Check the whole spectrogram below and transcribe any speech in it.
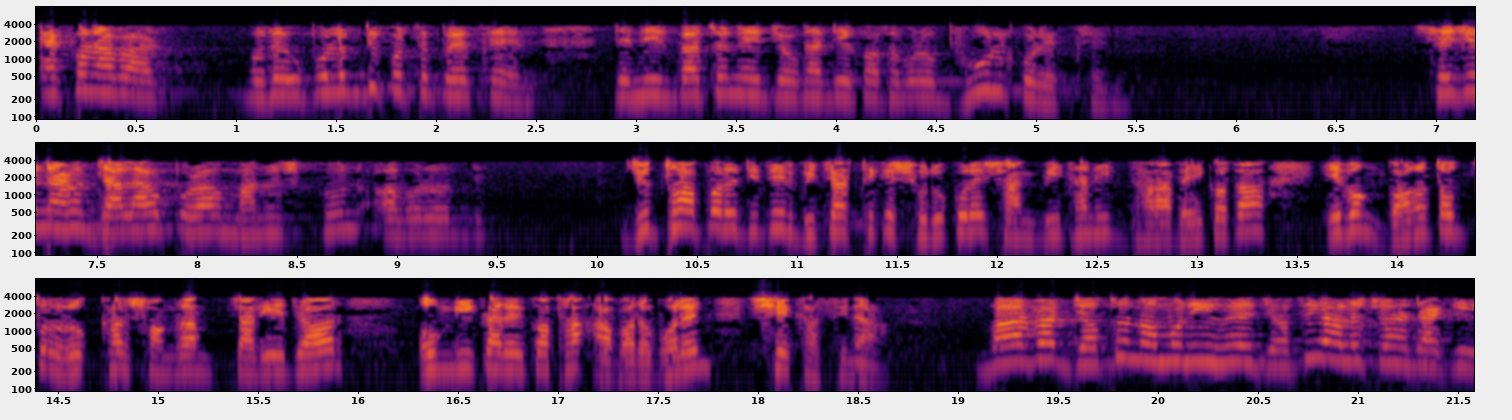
এখন আবার বোধহয় উপলব্ধি করতে পেরেছেন যে নির্বাচনে যোগ না দিয়ে কত বড় ভুল করেছেন। সেই জন্য এখন জ্বালাও পোড়াও মানুষ খুন অবরোধ। যুদ্ধ অপরাধীদের বিচার থেকে শুরু করে সাংবিধানিক ধারাবাহিকতা এবং গণতন্ত্র রক্ষার সংগ্রাম চালিয়ে যাওয়ার অঙ্গীকারের কথা আবারও বলেন শেখ হাসিনা। বারবার যত নমনীয় হয়ে যতই আলোচনা ডাকি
